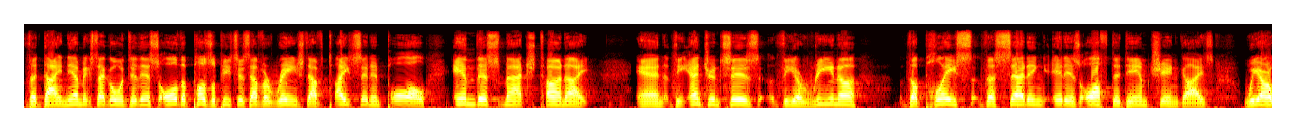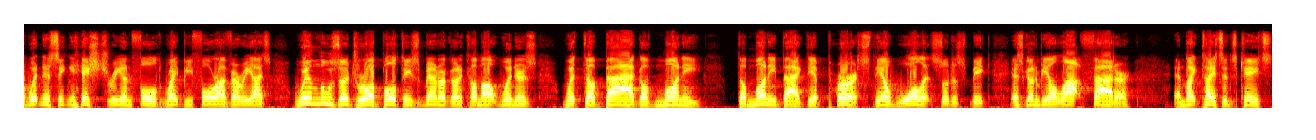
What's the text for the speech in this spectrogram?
the dynamics that go into this. All the puzzle pieces have arranged to have Tyson and Paul in this match tonight. And the entrances, the arena, the place, the setting, it is off the damn chain, guys. We are witnessing history unfold right before our very eyes. Win, lose, or draw, both these men are going to come out winners with the bag of money. The money bag, their purse, their wallet, so to speak, is going to be a lot fatter. And Mike Tyson's case,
